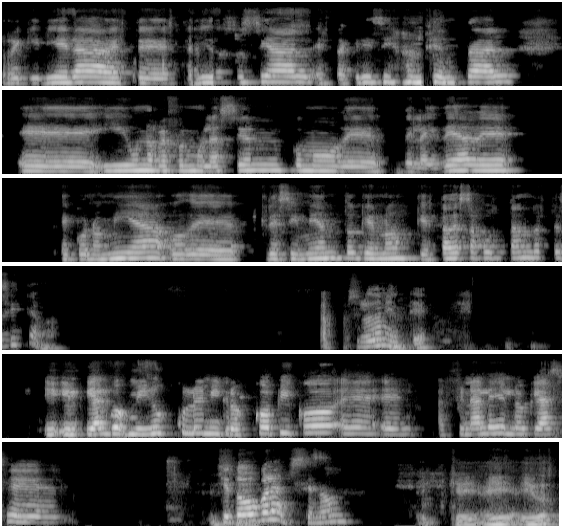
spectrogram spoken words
requiriera este estallido social, esta crisis ambiental eh, y una reformulación como de, de la idea de economía o de crecimiento que, nos, que está desajustando este sistema. Absolutamente. Y, algo minúsculo y microscópico eh, eh, al final es lo que hace que todo colapse, ¿no? que hay, dos,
